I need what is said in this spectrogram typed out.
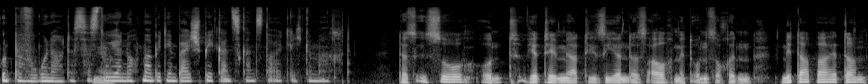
und Bewohner. Das hast ja. du ja nochmal mit dem Beispiel ganz, ganz deutlich gemacht. Das ist so und wir thematisieren das auch mit unseren Mitarbeitern,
